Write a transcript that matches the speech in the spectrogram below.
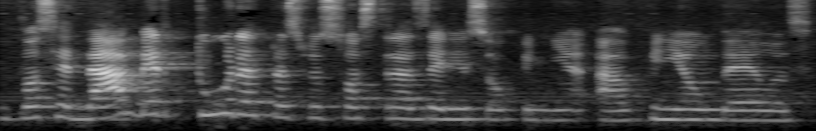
você dá abertura para as pessoas trazerem a, sua opinião, a opinião delas.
